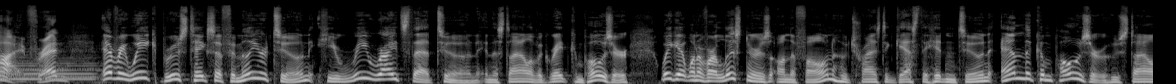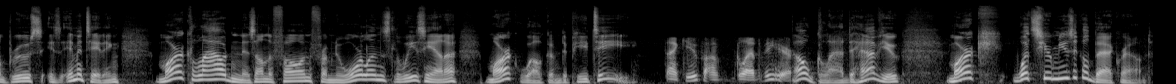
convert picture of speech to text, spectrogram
Hi, Fred. Every week, Bruce takes a familiar tune, he rewrites that tune in the style of a great composer. We get one of our listeners on the phone who tries to guess the hidden tune and the composer whose style Bruce is imitating. Marc Loudon is on the phone from New Orleans, Louisiana. Marc, welcome to PT. Thank you. I'm glad to be here. Oh, glad to have you. Marc, what's your musical background?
